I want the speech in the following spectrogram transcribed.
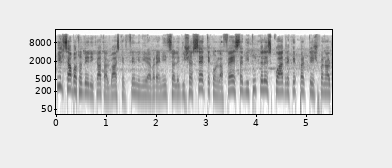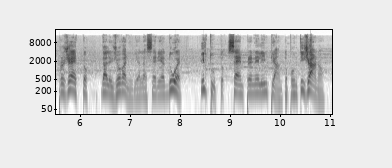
Il sabato dedicato al basket femminile avrà inizio alle 17 con la festa di tutte le squadre che partecipano al progetto, dalle giovanili alla Serie A2. Il tutto sempre nell'impianto pontigiano.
